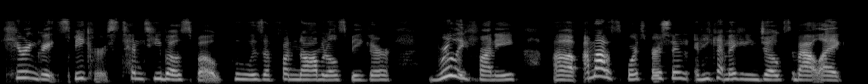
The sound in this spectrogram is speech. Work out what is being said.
hearing great speakers. Tim Tebow spoke, who is a phenomenal speaker, really funny. Uh, I'm not a sports person, and he kept making jokes about like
